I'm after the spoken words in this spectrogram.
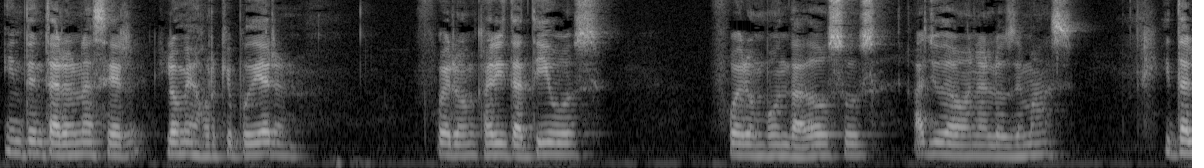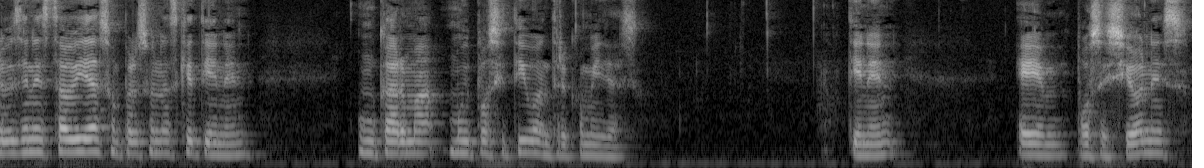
intentaron hacer lo mejor que pudieron, fueron caritativos, fueron bondadosos, ayudaban a los demás. Y tal vez en esta vida son personas que tienen un karma muy positivo, entre comillas. Tienen em, posesiones,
